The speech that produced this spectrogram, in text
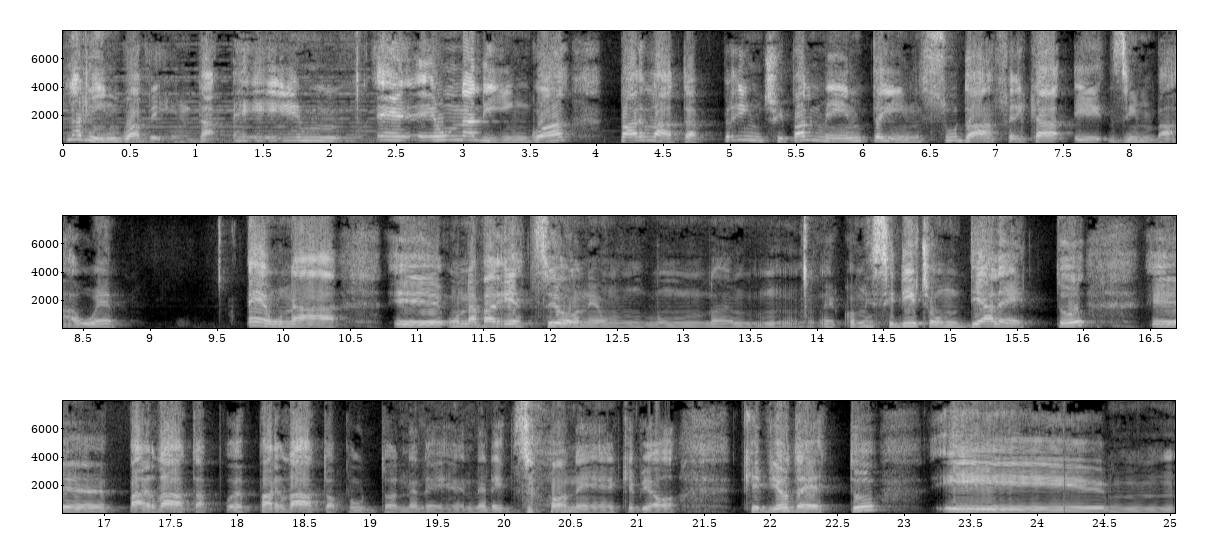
La lingua venda è, è, è, una lingua parlata principalmente in Sudafrica e Zimbabwe. È una, eh, una variazione, un, un, um, come si dice, un dialetto eh, parlata, parlato appunto nelle, nelle zone che vi ho, che vi ho detto e,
